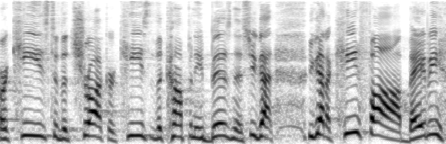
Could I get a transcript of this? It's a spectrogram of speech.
or keys to the truck or keys to the company business. You got, you got a key fob, baby.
